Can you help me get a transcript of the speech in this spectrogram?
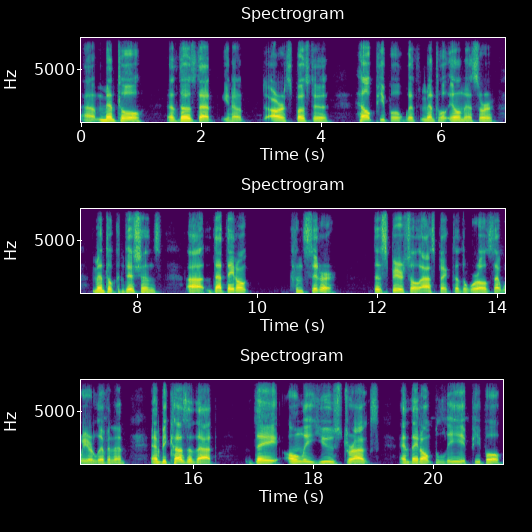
uh, mental, uh, those that you know are supposed to help people with mental illness or mental conditions, uh, that they don't consider the spiritual aspect of the worlds that we are living in. And because of that, they only use drugs and they don't believe people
